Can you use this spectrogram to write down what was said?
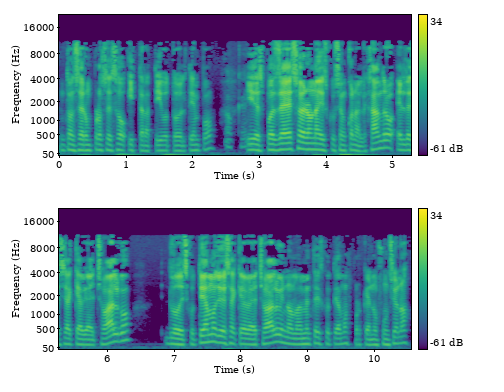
Entonces era un proceso iterativo todo el tiempo. Okay. Y después de eso era una discusión con Alejandro. Él decía que había hecho algo, lo discutíamos, yo decía que había hecho algo y normalmente discutíamos por qué no funcionó.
